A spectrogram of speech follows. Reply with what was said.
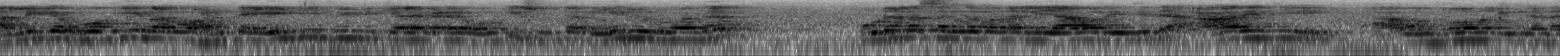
ಅಲ್ಲಿಗೆ ಹೋಗಿ ನಾವು ಹಂಡ್ರೆ ಏಯ್ಟಿ ಫೀಟ್ ಕೆಳಗಡೆ ಹೋಗಿ ಸುತ್ತ ನೀರು ಇರುವಾಗ ಕೂಡಲ ಸಂಗಮದಲ್ಲಿ ಯಾವ ರೀತಿ ಇದೆ, ಆ ರೀತಿ ಆ ಉದ್ಭವ ಲಿಂಗದ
